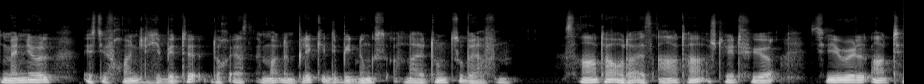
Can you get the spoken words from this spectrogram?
Manual ist die freundliche Bitte, doch erst einmal einen Blick in die Bedienungsanleitung zu werfen. SATA oder SATA steht für Serial AT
